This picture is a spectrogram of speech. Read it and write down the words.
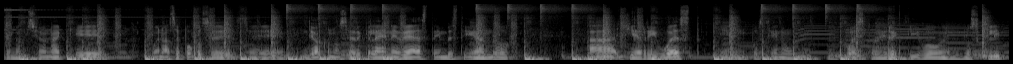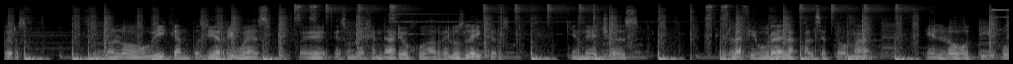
se menciona que, bueno, hace poco se, dio a conocer que la NBA está investigando a Jerry West, quien pues tiene un, puesto directivo en los Clippers. Sin no lo ubican, pues Jerry West es un legendario jugador de los Lakers, quien de hecho es, es la figura de la cual se toma el logotipo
